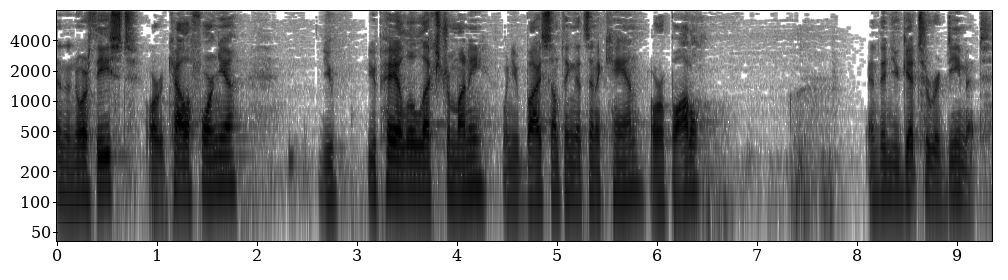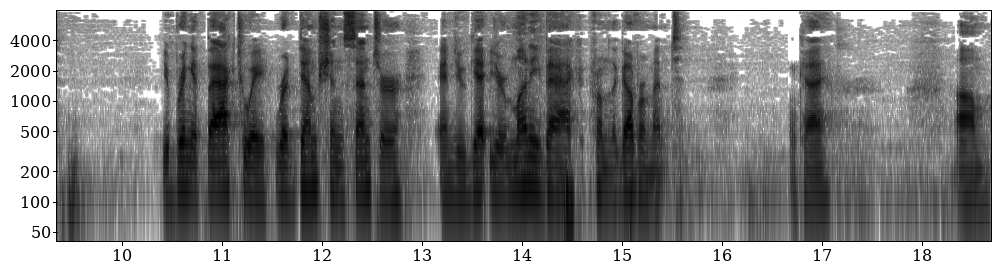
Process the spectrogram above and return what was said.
in the Northeast or California, you you pay a little extra money when you buy something that's in a can or a bottle, and then you get to redeem it. You bring it back to a redemption center and you get your money back from the government. Okay? Um,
